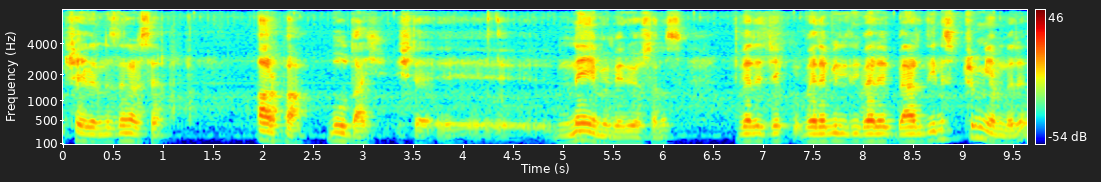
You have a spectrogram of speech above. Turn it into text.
şeyleriniz nelerse arpa, buğday, işte e, ne yemi veriyorsanız verecek verebildi vere, verdiğiniz tüm yemleri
